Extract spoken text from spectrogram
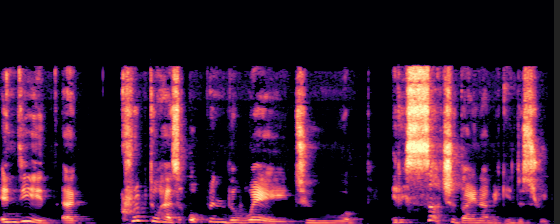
indeed, uh, crypto has opened the way to. It is such a dynamic industry.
